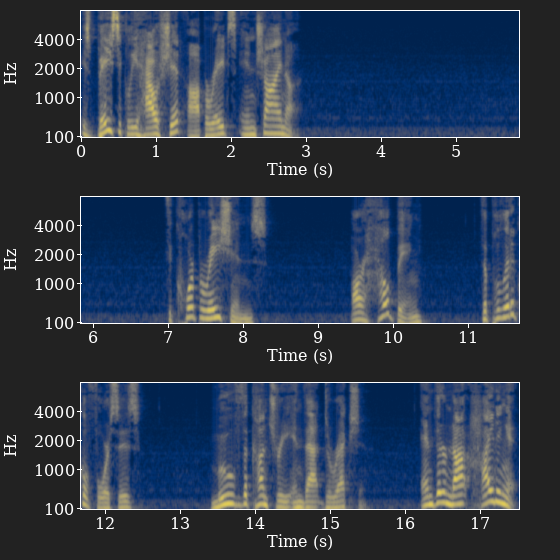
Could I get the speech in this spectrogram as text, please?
is basically how shit operates in China. The corporations are helping the political forces move the country in that direction. And they're not hiding it.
